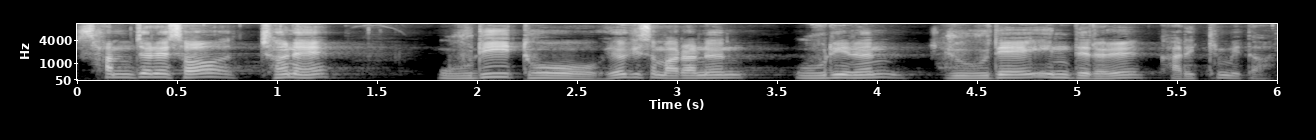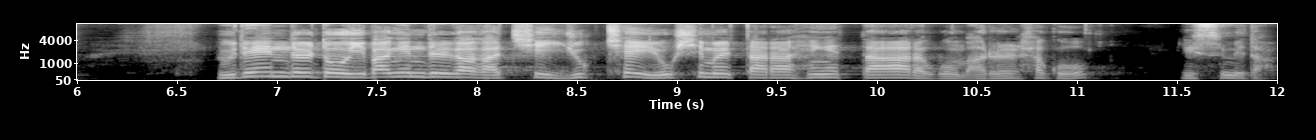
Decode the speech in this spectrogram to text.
3절에서 전에 우리도 여기서 말하는 우리는 유대인들을 가리킵니다. 유대인들도 이방인들과 같이 육체의 욕심을 따라 행했다라고 말을 하고 있습니다.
